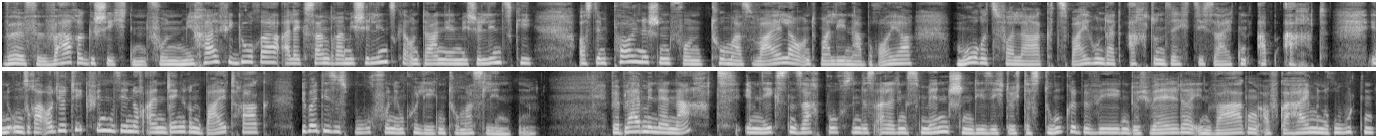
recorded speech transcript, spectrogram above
Wölfe, wahre Geschichten von Michal Figura, Alexandra Michelinska und Daniel Michelinski, aus dem Polnischen von Thomas Weiler und Marlena Breuer, Moritz Verlag, 268 Seiten ab 8. In unserer Audiothek finden Sie noch einen längeren Beitrag über dieses Buch von dem Kollegen Thomas Linden. Wir bleiben in der Nacht. Im nächsten Sachbuch sind es allerdings Menschen, die sich durch das Dunkel bewegen, durch Wälder, in Wagen, auf geheimen Routen,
